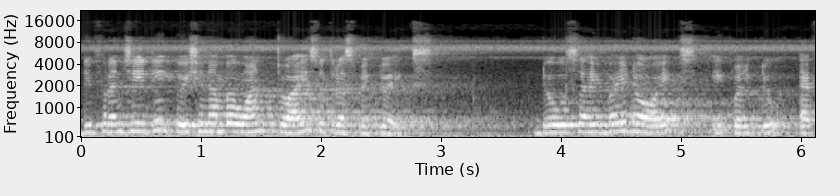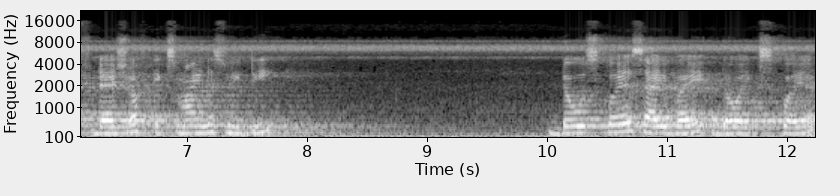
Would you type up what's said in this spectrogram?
Differentiating equation number 1 twice with respect to x. Dou psi by dou x equal to f dash of x minus vt. Dou square psi by dou x square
